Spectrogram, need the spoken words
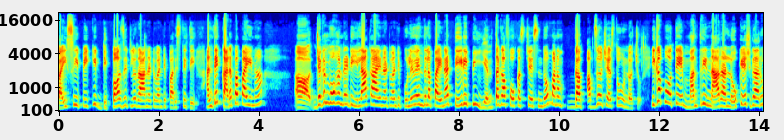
వైసీపీకి డిపాజిట్లు రానటువంటి పరిస్థితి. అంటే కడప పైన జగన్మోహన్ రెడ్డి ఇలాకా అయినటువంటి పులివెందుల పైన టీడీపీ ఎంతగా ఫోకస్ చేసిందో మనం అబ్జర్వ్ చేస్తూ ఉండొచ్చు. ఇకపోతే మంత్రి నారా లోకేష్ గారు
